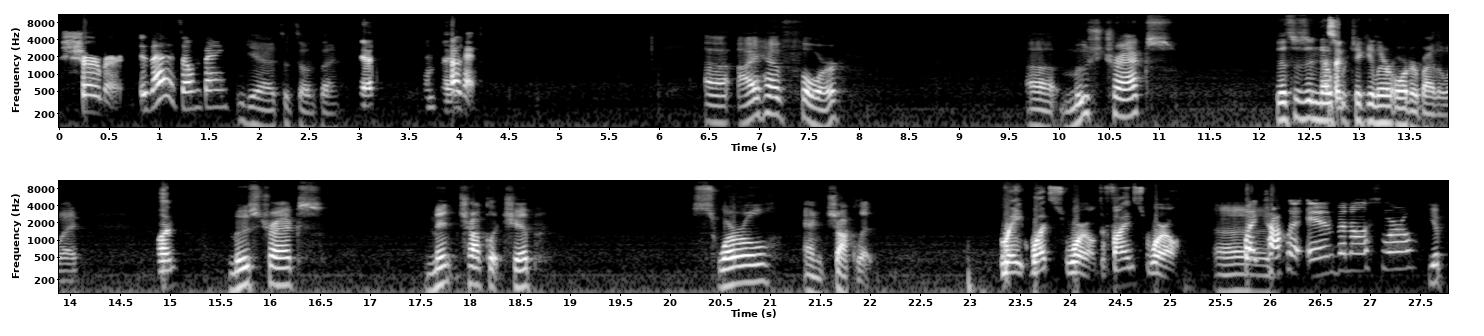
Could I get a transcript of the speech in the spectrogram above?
sherbet is that its own thing? yeah, it's its own thing. Yeah. Okay. Uh, I have four. Uh, Moose Tracks. This is in no That's a- particular order, by the way. One. Moose Tracks, Mint Chocolate Chip, Swirl, and Chocolate. Wait, what swirl? Define swirl. Uh, like chocolate and vanilla swirl. Yep.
